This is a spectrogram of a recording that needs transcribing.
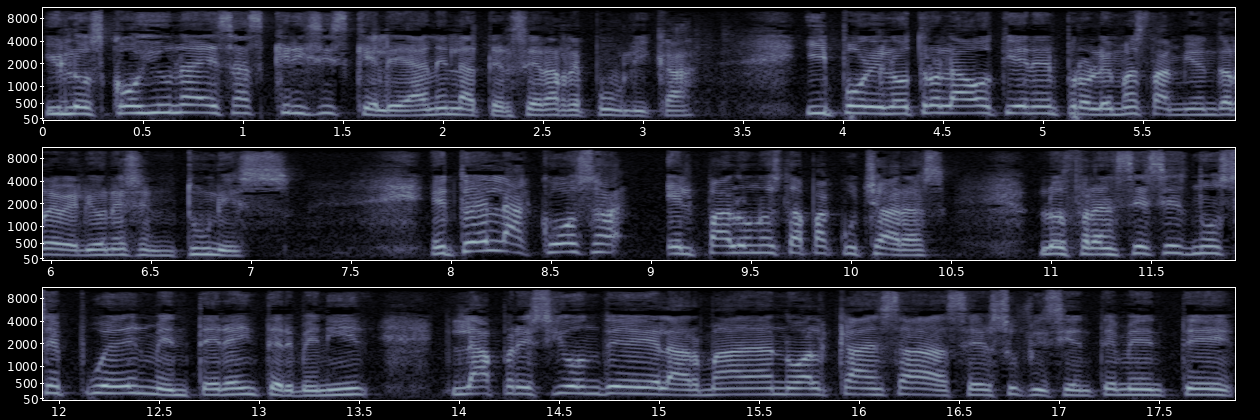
y los coge una de esas crisis que le dan en la Tercera República y por el otro lado tienen problemas también de rebeliones en Túnez. Entonces la cosa el palo no está para cucharas, los franceses no se pueden meter a intervenir, la presión de la Armada no alcanza a ser suficientemente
